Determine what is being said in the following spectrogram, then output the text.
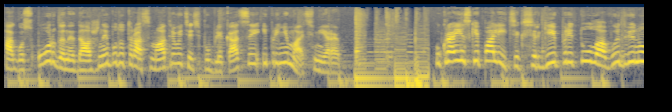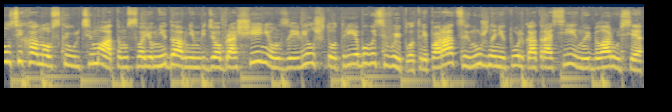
а госорганы должны будут рассматривать эти публикации и принимать меры. Украинский политик Сергей Притула выдвинул Тихановский ультиматум. В своем недавнем видеообращении он заявил, что требовать выплат репараций нужно не только от России, но и Беларуси.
